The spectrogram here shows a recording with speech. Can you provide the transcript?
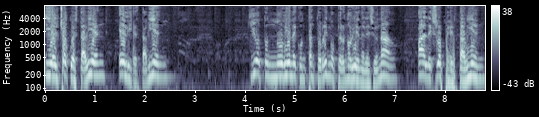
y el Choco está bien, Elige está bien, Kioto no viene con tanto ritmo pero no viene lesionado, Alex López está bien,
